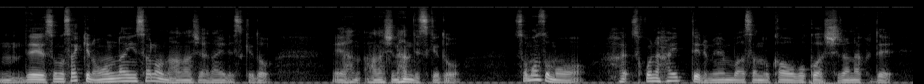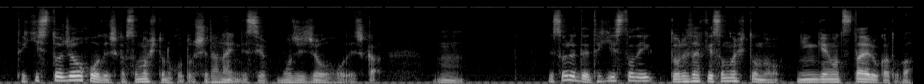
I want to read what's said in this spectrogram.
うん、で、そのさっきのオンラインサロンの話じゃないですけど、えー、話なんですけど、そもそもそこに入っているメンバーさんの顔を僕は知らなくて、テキスト情報でしかその人のことを知らないんですよ。文字情報でしか。うん。でそれでテキストでどれだけその人の人間を伝えるかとか、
